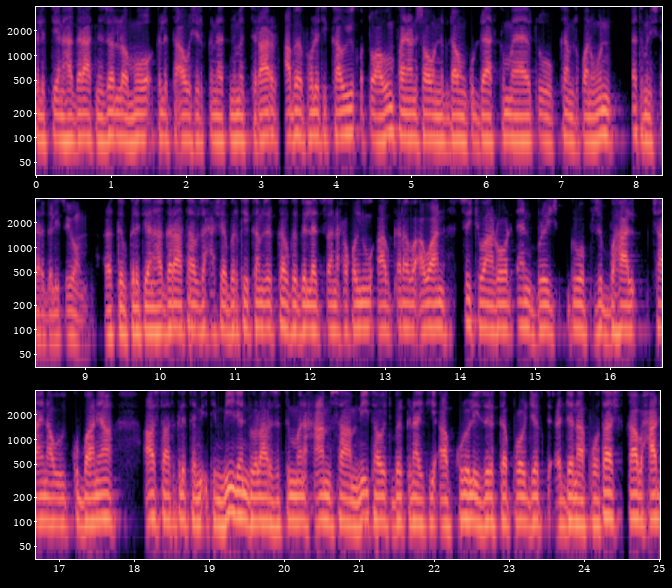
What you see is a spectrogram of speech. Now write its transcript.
ክልቲኤን ሃገራት ንዘሎ ምዉቕ ክልተኣዊ ሽርክነት ንምትራር ኣብ ፖለቲካዊ፣ ቁጠባዊን ፋይናንሳውን ንግዳውን ጉዳያት ክመያየጡ ከም ዝኾኑ እውን እቲ ሚኒስተር ገሊጹ እዩ። ርክብ ክልቲኤን ሃገራት ኣብ ዝሓሸ ብርኪ ከም ዝርከብ ክግለጽ ዝጸንሐ ኮይኑ፣ ኣብ ቀረባ እዋን ሲቹዋን ሮድ ኤንድ ብሪጅ ግሩፕ ዝበሃል ቻይናዊ ኩባንያ ኣስታት ክልተ ሚእቲ ሚልዮን ዶላር ዝትመን ሓምሳ ሚእታዊት ብርኪ ናይቲ ኣብ ኩሉሊ ዝርከብ ፕሮጀክት ዕደና ፖታሽ ካብ ሓደ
